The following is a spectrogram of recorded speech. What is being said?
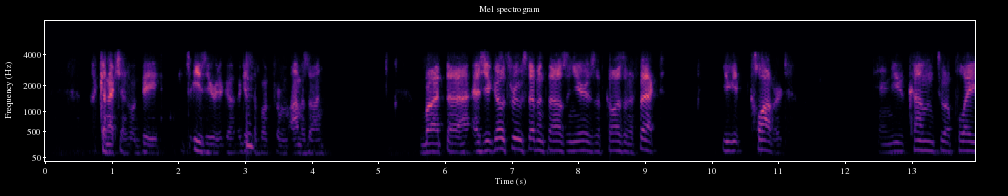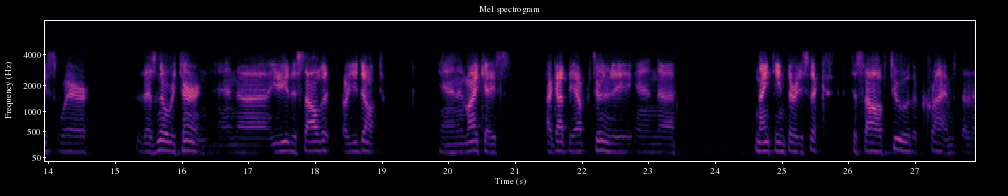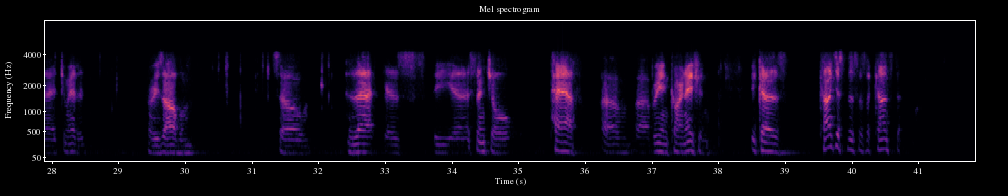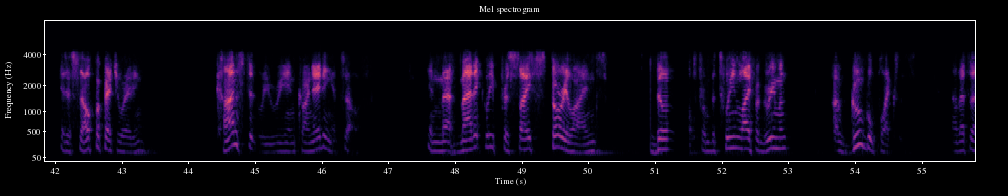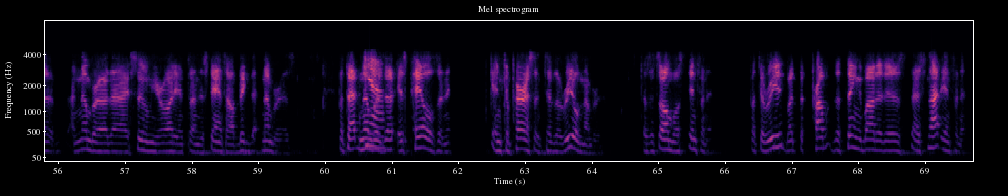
connections would be. It's easier to go get the book from Amazon. But uh, as you go through 7,000 years of cause and effect, you get clobbered and you come to a place where there's no return, and uh, you either solve it or you don't. And in my case, I got the opportunity in uh, 1936 to solve two of the crimes that I had committed, or resolve them. So that is the uh, essential path of uh, reincarnation, because consciousness is a constant. It is self perpetuating, constantly reincarnating itself in mathematically precise storylines built from between life agreement of googolplexes. Now, that's a, a, number that I assume your audience understands how big that number is. But that number Yeah. that is pales in, in comparison to the real number because it's almost infinite. But the re- but the prob- the thing about it is that it's not infinite.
